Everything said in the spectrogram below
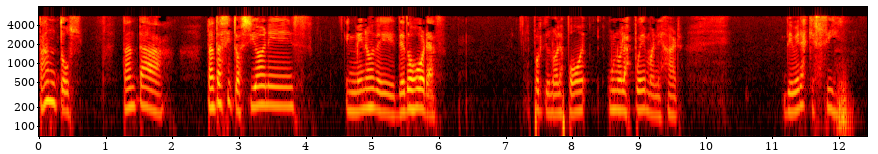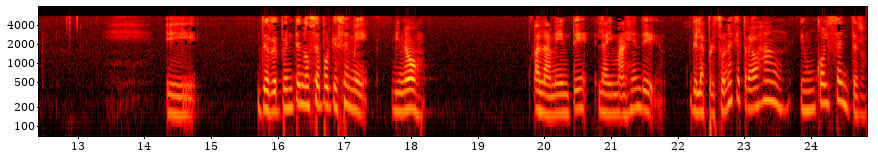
tantos tanta, tantas situaciones en menos de, dos horas, porque uno las, puede, las puede manejar. De veras que sí. Eh, de repente no sé por qué se me vino a la mente la imagen de, de las personas que trabajan en un call center,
